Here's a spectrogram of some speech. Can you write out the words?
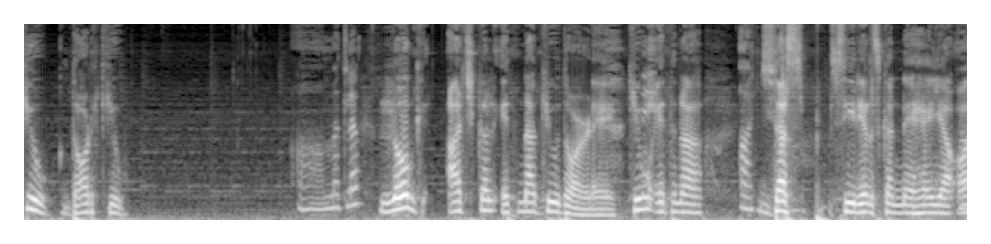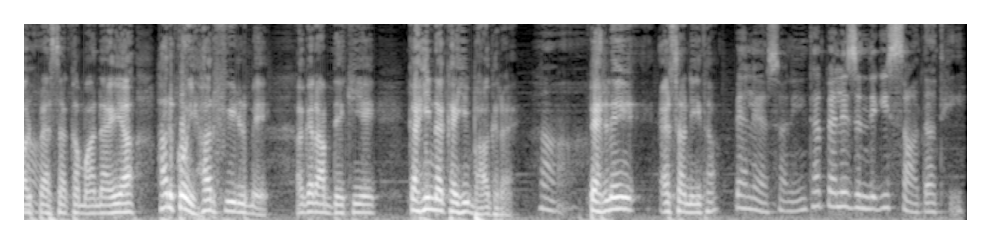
क्यों दौड़ क्यों मतलब लोग आजकल इतना क्यों दौड़ रहे हैं क्यों इतना अच्छा। दस सीरियल्स करने हैं या और हाँ। पैसा कमाना है या हर कोई हर फ़ील्ड में अगर आप देखिए कहीं ना कहीं भाग रहा है हाँ। पहले ऐसा नहीं था पहले ऐसा नहीं था पहले ज़िंदगी सादा थी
